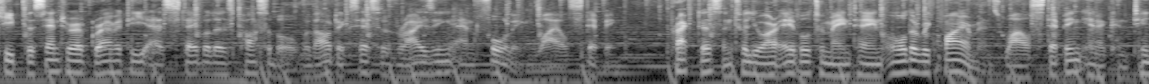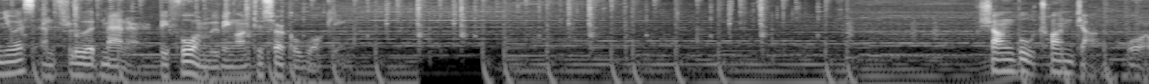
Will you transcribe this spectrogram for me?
Keep the center of gravity as stable as possible without excessive rising and falling while stepping. Practice until you are able to maintain all the requirements while stepping in a continuous and fluid manner before moving on to circle walking. Shangbu Chuan Zhang or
